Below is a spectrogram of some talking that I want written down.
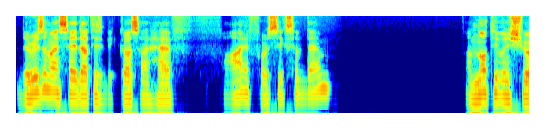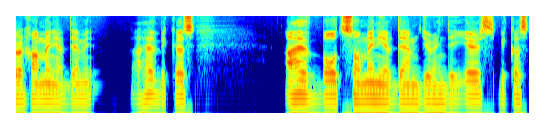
the reason I say that is because I have five or six of them. I'm not even sure how many of them I have because I have bought so many of them during the years because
